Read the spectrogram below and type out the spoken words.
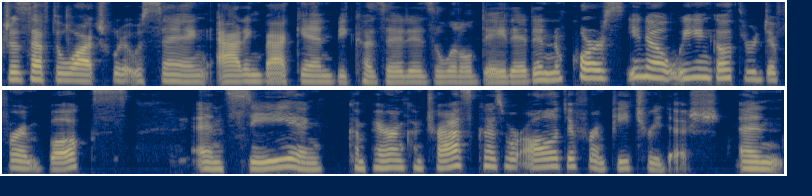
Just have to watch what it was saying, adding back in because it is a little dated. And of course, you know, we can go through different books and see and compare and contrast because we're all a different petri dish. And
